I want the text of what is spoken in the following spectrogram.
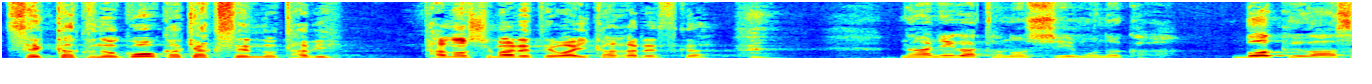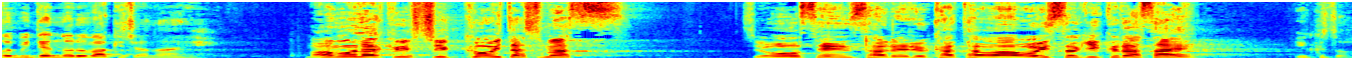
せっかくの豪華客船の旅楽しまれてはいかがですか？何が楽しいものか僕は遊びで乗るわけじゃない。間もなく出港いたします。乗船される方はお急ぎください。行くぞ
